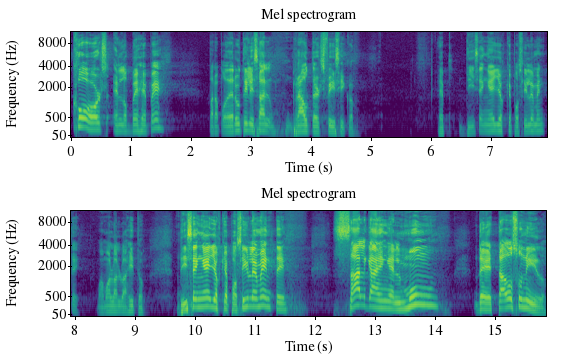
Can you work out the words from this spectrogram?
cores en los BGP para poder utilizar routers físicos. Eh, dicen ellos que posiblemente, vamos a hablar bajito, dicen ellos que posiblemente salga en el Moon de Estados Unidos.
